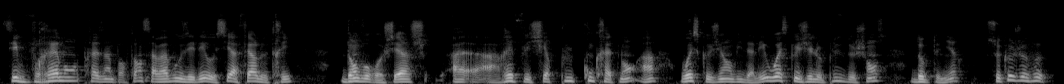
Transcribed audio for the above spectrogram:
C'est vraiment très important, ça va vous aider aussi à faire le tri dans vos recherches, à, réfléchir plus concrètement à où est-ce que j'ai envie d'aller, où est-ce que j'ai le plus de chances d'obtenir ce que je veux.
